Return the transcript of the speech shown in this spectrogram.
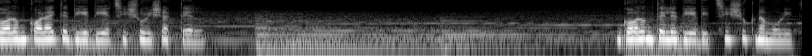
গরম কড়াইতে দিয়ে দিয়েছি সরিষার তেল। গরম তেলে দিয়ে দিচ্ছি শুকনা মরিচ।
